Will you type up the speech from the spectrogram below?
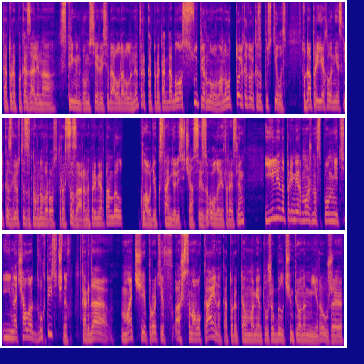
которое показали на стриминговом сервисе WWE Network, которое тогда было супер новым. Оно вот только-только запустилось. Туда приехало несколько звезд из основного ростера. Сезара, например, там был. Клаудио Кастаньоли сейчас из All Elite Wrestling. Или, например, можно вспомнить и начало 2000-х, когда матчи против аж самого Каина, который к тому моменту уже был чемпионом мира, уже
